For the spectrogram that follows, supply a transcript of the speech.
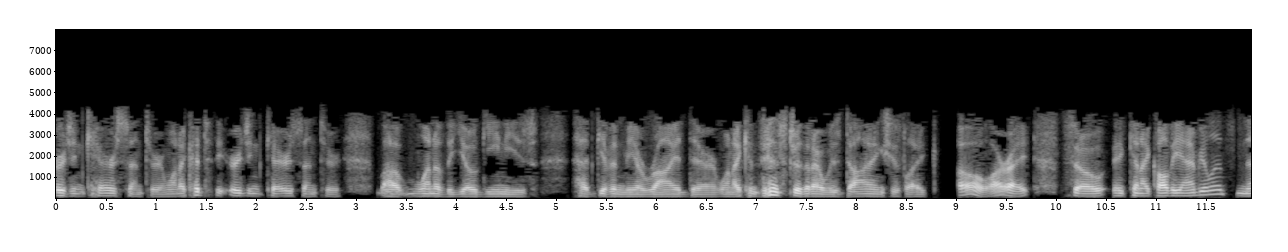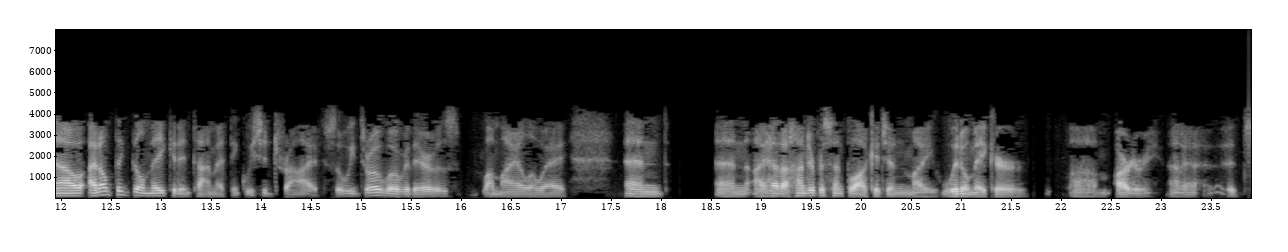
urgent care center. And when I got to the urgent care center, uh, one of the yoginis had given me a ride there. When I convinced her that I was dying, she's like, Oh, all right. So eh, can I call the ambulance? No, I don't think they'll make it in time. I think we should drive. So we drove over there. It was a mile away, and and I had a hundred percent blockage in my widowmaker um, artery, and uh, it's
